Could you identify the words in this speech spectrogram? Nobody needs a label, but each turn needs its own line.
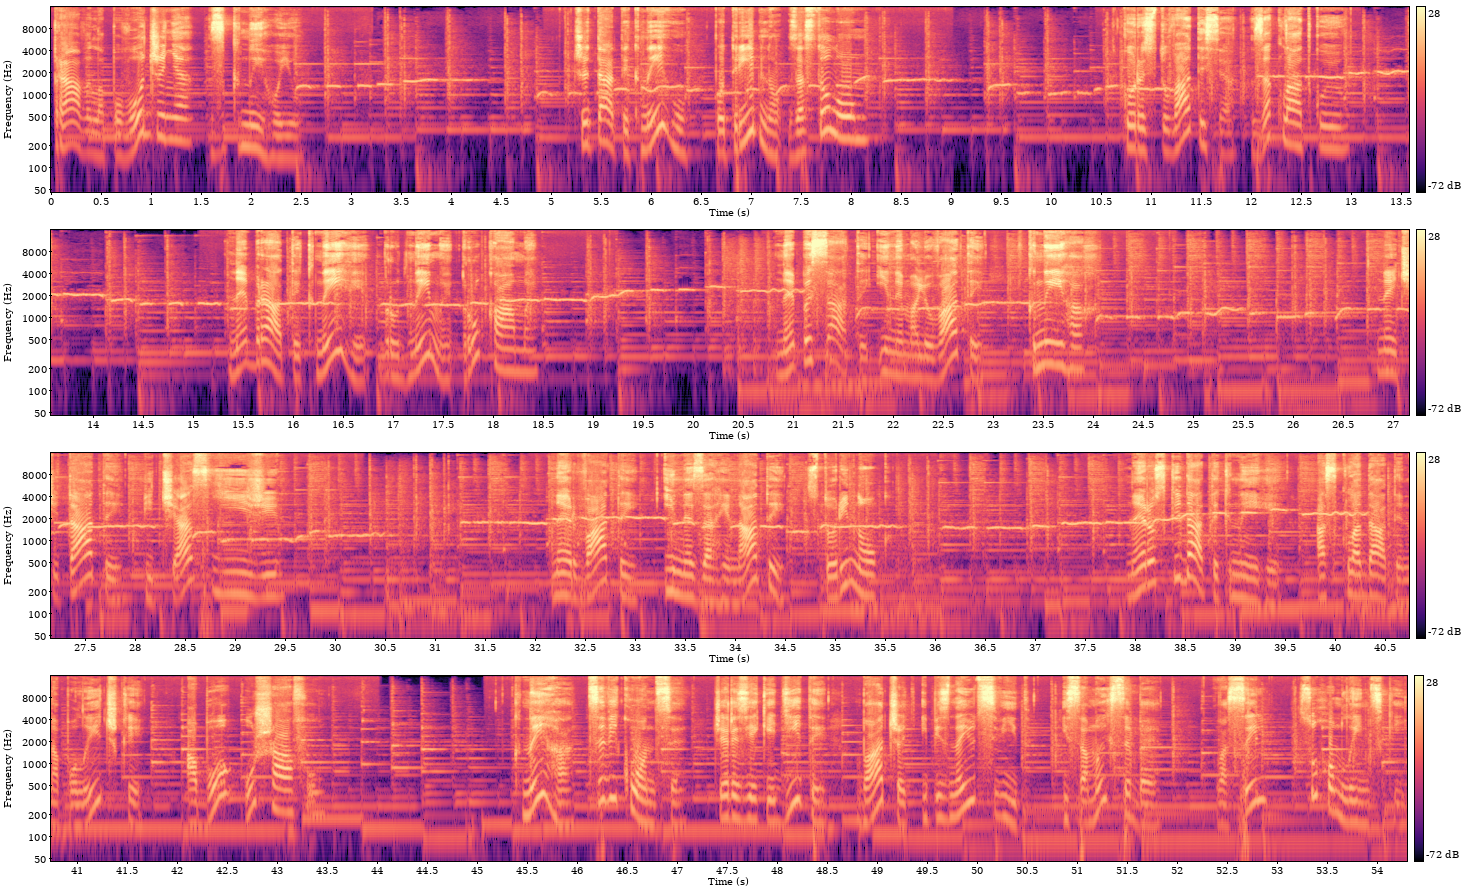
Правила поводження з книгою. Читати книгу потрібно за столом. Користуватися закладкою. Не брати книги брудними руками. Не писати і не малювати в книгах. Не читати під час їжі. Не рвати і не загинати сторінок. Не розкидати книги, а складати на полички або у шафу. Книга це віконце, через яке діти бачать і пізнають світ і самих себе. Василь Сухомлинський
